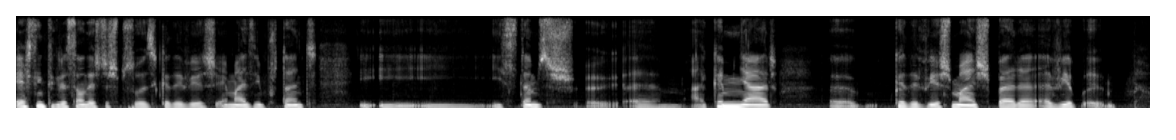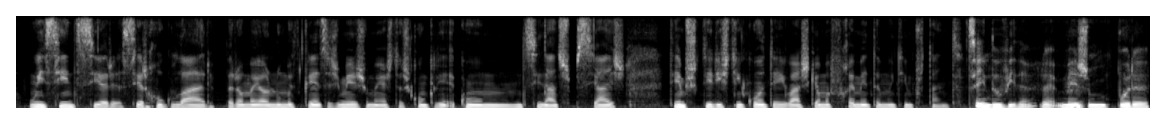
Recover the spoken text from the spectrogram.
esta integração destas pessoas cada vez é mais importante e, e, e, e estamos uh, a caminhar uh, cada vez mais para haver o ensino ser, ser regular para o maior número de crianças, mesmo estas com, com necessidades especiais, temos que ter isto em conta e eu acho que é uma ferramenta muito importante. Sem dúvida, é mesmo por, eh,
